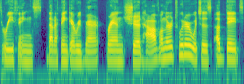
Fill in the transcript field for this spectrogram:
three things that I think every brand should have on their Twitter, which is updates,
